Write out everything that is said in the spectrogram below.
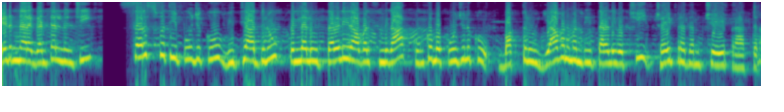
ఏడున్నర గంటల నుంచి సరస్వతి పూజకు విద్యార్థులు పిల్లలు తరలి రావాల్సిందిగా కుంకుమ పూజలకు భక్తులు యావన మంది తరలి వచ్చి జయప్రదం చేయ ప్రార్థన.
